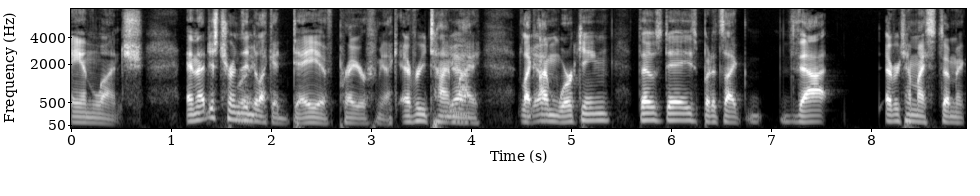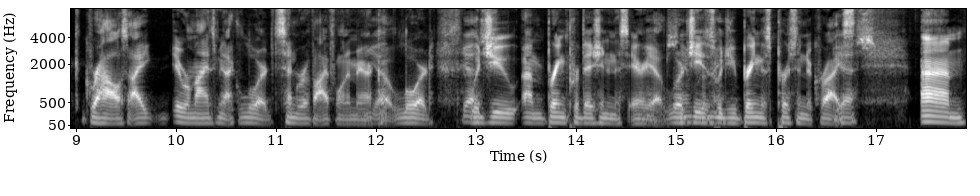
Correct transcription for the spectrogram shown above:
and lunch. And that just turns into like a day of prayer for me. Like every time Yeah. I like Yeah. I'm working those days, but it's like that every time my stomach growls, I it reminds me like Lord, send revival in America. Yep. Lord, would you um, bring provision in this area? Lord same Jesus, would you bring this person to Christ? yes. Um,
